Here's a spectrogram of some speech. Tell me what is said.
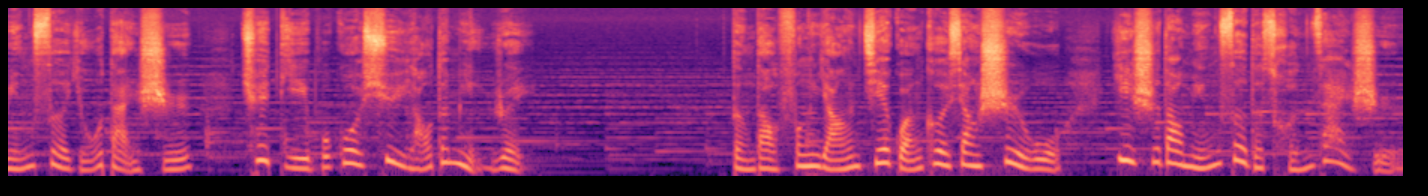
明色有胆识，却抵不过旭尧的敏锐。等到风阳接管各项事务，意识到明色的存在时，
